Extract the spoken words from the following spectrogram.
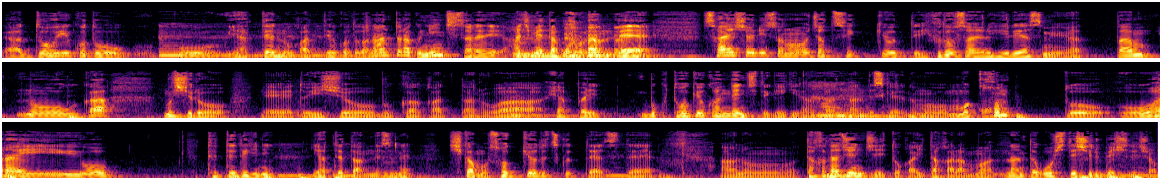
う、あどういうことを、こう、やってんのかっていうことが、なんとなく認知され始めた頃なんで、最初にその、お茶と説教って不動産屋の昼休みをやったのが、むしろ、えっと、印象深かったのは、やっぱり、僕、東京乾電池って劇団だったんですけれども、まあ、コント、お笑いを徹底的にやってたんですね、しかも即興で作ったやつで、あの高田純次とかいたから、まあ、なんて押して知るべしでしょ、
